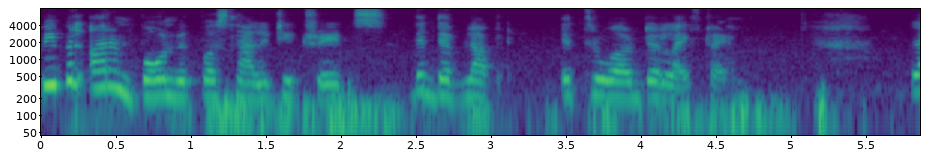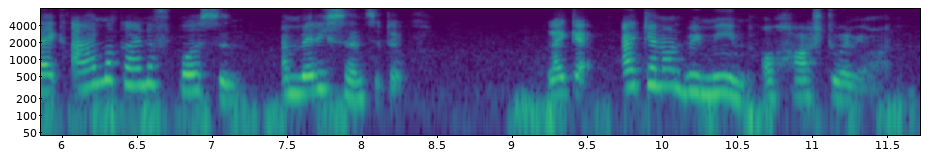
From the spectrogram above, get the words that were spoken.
People aren't born with personality traits, they developed it throughout their lifetime. Like, I'm a kind of person, I'm very sensitive. Like, I, cannot be mean or harsh to anyone.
